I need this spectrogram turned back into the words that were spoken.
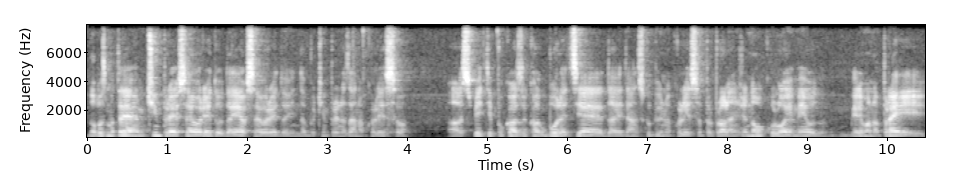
Da bo z Matejem čim prej vse v redu, da je vse v redu in da bo čim prej nazaj na kolesu. Spet je pokazal, kako borec je, da je dejansko bil na kolesu pripravljen, že nov kolo je imel, gremo naprej.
